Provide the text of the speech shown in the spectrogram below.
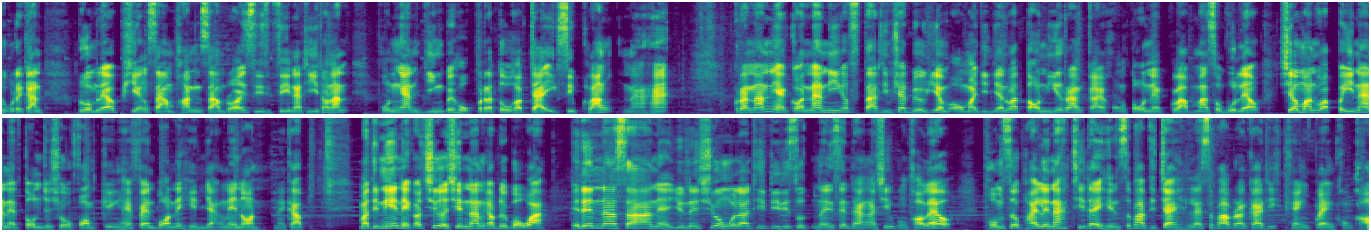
ทุกรายการ รวมแล้วเพียง 3,344 นาทีเท่านั้น ผลงานยิงไป 6 ประตูครับจ่ายอีก 10 ครั้งนะฮะ กระนั้นเนี่ยก่อนหน้านี้ครับสตาร์ทีมชาติเบลเยียมออกมายืนยันว่าตอนนี้ร่างกายของตนเนี่ยกลับมาสมบูรณ์แล้ว เชื่อมั่นว่าปีหน้าเนี่ยตนจะโชว์ฟอร์มเก่งให้แฟนบอลได้เห็นอย่างแน่นอนนะครับมาติเนสเนี่ยก็เชื่อเช่นนั้นครับโดยบอกว่าเอเดนนาซาเนี่ยอยู่ในช่วงเวลาที่ดีที่สุดในเส้นทางอาชีพของเขาแล้ว ผมเซอร์ไพรส์เลยนะ ที่ได้เห็นสภาพจิตใจ และสภาพร่างกายที่แข็งแกร่งของเขา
